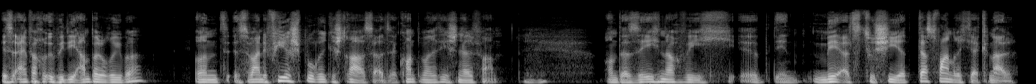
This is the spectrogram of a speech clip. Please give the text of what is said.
ist einfach über die Ampel rüber und es war eine vierspurige Straße, also er konnte man richtig schnell fahren. Und da sehe ich noch, wie ich äh, den mehr als touchiert. Das war ein richtiger Knall.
